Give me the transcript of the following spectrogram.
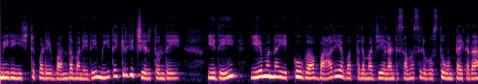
మీరు ఇష్టపడే బంధం అనేది మీ దగ్గరికి చేరుతుంది. ఇది ఏమన్నా ఎక్కువగా భార్యాభర్తల మధ్య ఎలాంటి సమస్యలు వస్తూ ఉంటాయి కదా?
